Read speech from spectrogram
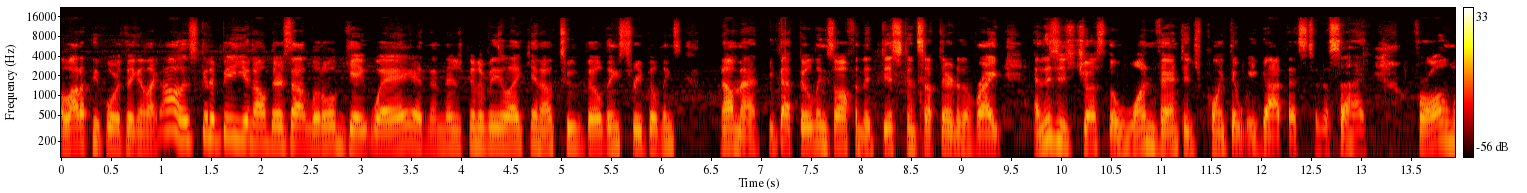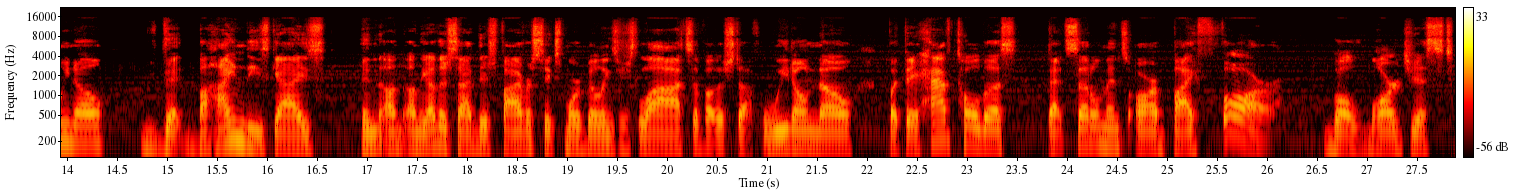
A lot of people were thinking, like, oh, this is going to be, you know, there's that little gateway, and then there's going to be, like, you know, two buildings, three buildings. No, man, you got buildings off in the distance up there to the right, and this is just the one vantage point that we got that's to the side. For all we know, that behind these guys and on, on the other side, there's five or six more buildings. There's lots of other stuff. We don't know, but they have told us that settlements are by far the largest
